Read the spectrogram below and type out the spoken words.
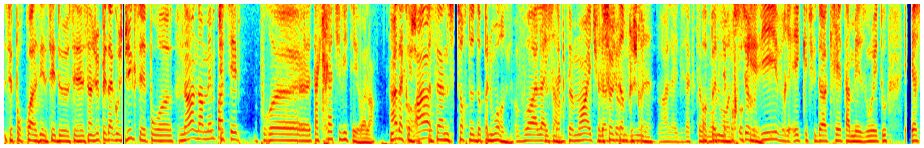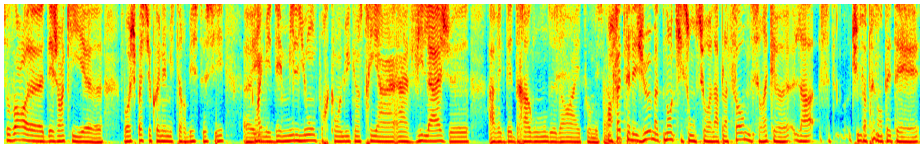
C'est pourquoi C'est un jeu pédagogique, c'est pour. euh, Non, non, même pas. C'est pour euh, ta créativité, voilà. Ah d'accord, C'est ah, c'est une sorte d'open world. Voilà, C'est ça. exactement. Et tu C'est le dois seul terme que je connais. Voilà, exactement. Open C'est world, pour survivre et que tu dois créer ta maison et tout. Il y a souvent euh, des gens qui, bon, je sais pas si tu connais MrBeast aussi. Ouais. Il met des millions pour qu'on lui construise un, un village avec des dragons dedans et tout. Mais En fait, c'est les jeux maintenant qui sont sur la plateforme. C'est vrai que là, tu nous as présenté tes.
